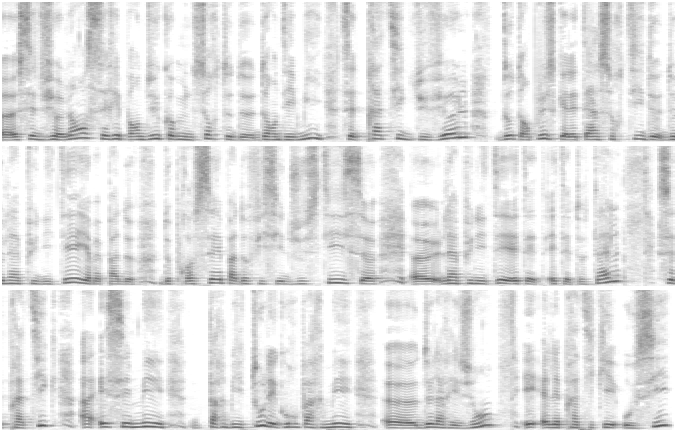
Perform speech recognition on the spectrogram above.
Euh, cette violence s'est répandue comme une sorte de d'endémie. Cette pratique du viol, d'autant plus qu'elle était assortie de, de l'impunité. Il n'y avait pas de, de procès, pas d'officier de justice. Euh, l'impunité était, était totale. Cette pratique a essaimé parmi tous les groupes armés euh, de la région. Et elle est pratiquée aussi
